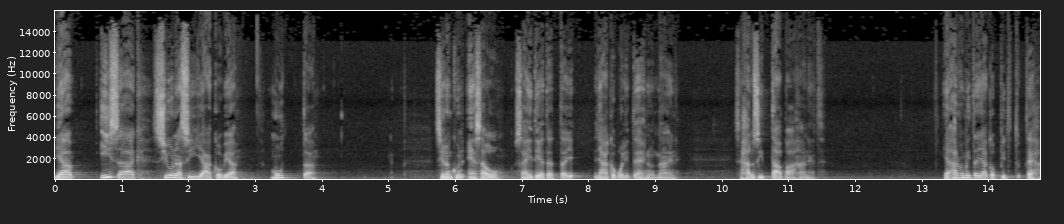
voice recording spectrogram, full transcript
Ja Isaac siunasi Jakobia, mutta silloin kun Esau sai tietää, että Jakob oli tehnyt näin, se halusi tapaa hänet. Ja arvo mitä Jakob piti tehdä?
